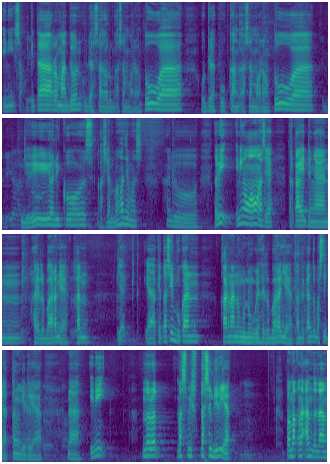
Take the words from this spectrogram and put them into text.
Ini sa- kita Ramadan udah sahur nggak sama orang tua, udah buka nggak sama orang tua, Sendirian. sendirian di kos, kasihan banget ya mas. Aduh, tapi ini ngomong-ngomong mas ya terkait dengan hari Lebaran ya kan ya kita, ya kita sih bukan karena nunggu-nungguin hari Lebaran ya, tapi kan tuh pasti datang gitu ya. Nah ini menurut Mas Miftah sendiri ya pemaknaan tentang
